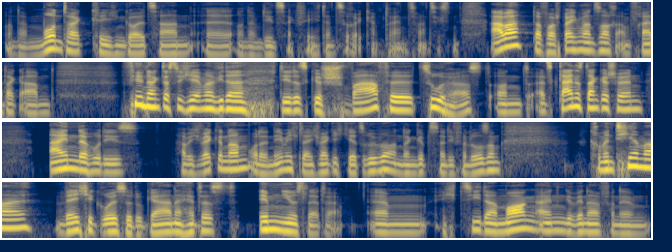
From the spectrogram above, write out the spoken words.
und am Montag kriege ich einen Goldzahn äh, und am Dienstag fliege ich dann zurück am 23. Aber davor sprechen wir uns noch am Freitagabend Vielen Dank, dass du hier immer wieder dir das Geschwafel zuhörst. Und als kleines Dankeschön, einen der Hoodies habe ich weggenommen oder nehme ich gleich weg. Ich gehe jetzt rüber und dann gibt es da die Verlosung. Kommentier mal, welche Größe du gerne hättest im Newsletter. Ähm, ich ziehe da morgen einen Gewinner von den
